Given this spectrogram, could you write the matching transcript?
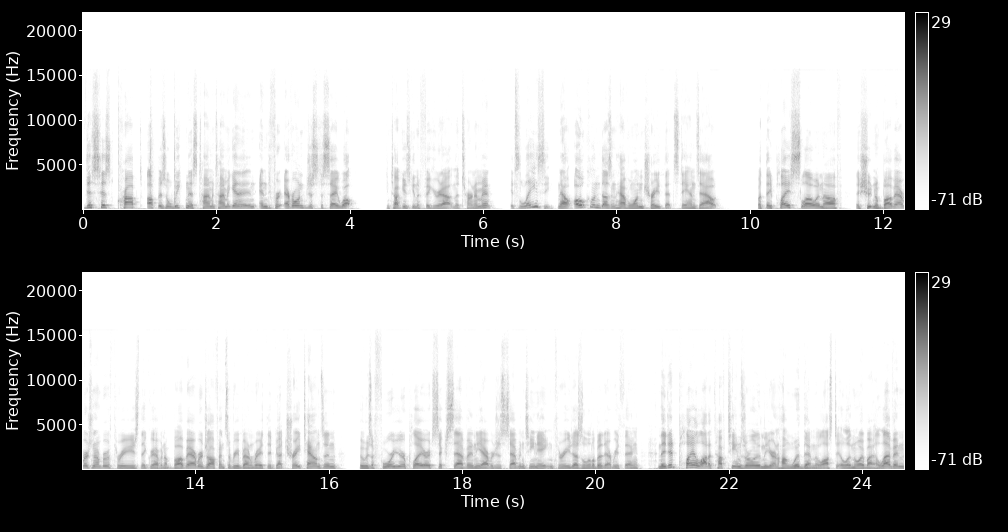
this has cropped up as a weakness time and time again. And, and for everyone just to say, well, Kentucky's going to figure it out in the tournament, it's lazy. Now, Oakland doesn't have one trait that stands out, but they play slow enough. They shoot an above average number of threes. They grab an above average offensive rebound rate. They've got Trey Townsend, who is a four year player at six seven. He averages 17, 8, and 3, does a little bit of everything. And they did play a lot of tough teams early in the year and hung with them. They lost to Illinois by 11,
